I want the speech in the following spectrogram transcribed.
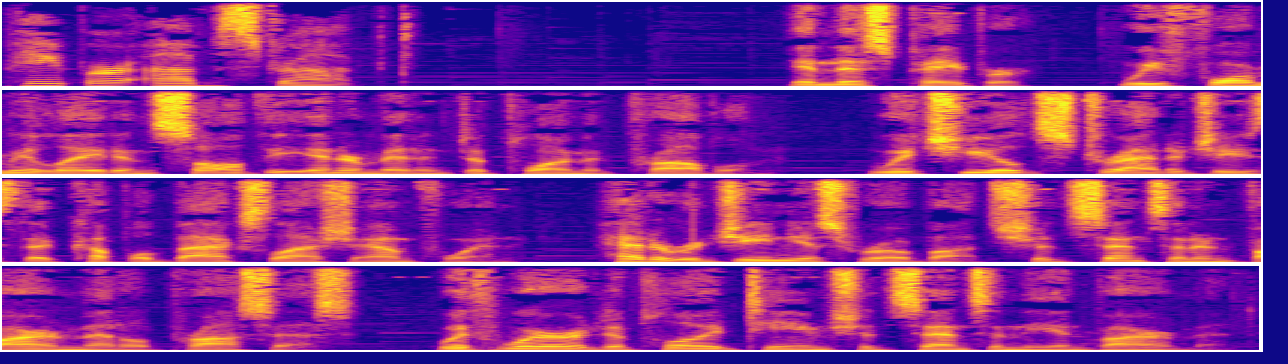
Paper Abstract In this paper, we formulate and solve the intermittent deployment problem, which yields strategies that couple backslash env when heterogeneous robots should sense an environmental process, with where a deployed team should sense in the environment.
